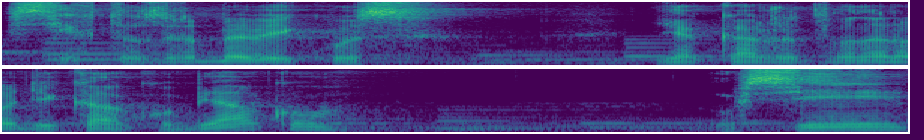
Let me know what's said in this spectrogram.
всі, хто зробив якусь, як кажуть в народі каку-бяку, усі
